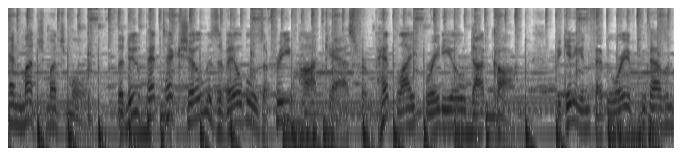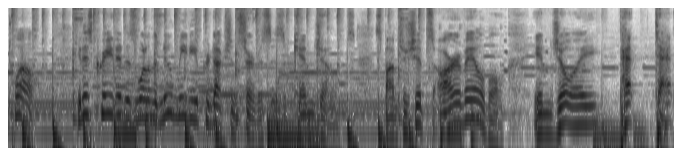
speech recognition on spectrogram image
and much, much more. The new Pet Tech Show is available as a free podcast from PetLifeRadio.com beginning in February of 2012. It is created as one of the new media production services of Ken Jones. Sponsorships are available. Enjoy Pet Tech.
